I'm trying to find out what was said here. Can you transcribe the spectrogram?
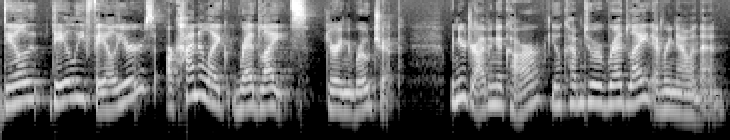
Daily failures are kind of like red lights during a road trip. When you're driving a car, you'll come to a red light every now and then.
